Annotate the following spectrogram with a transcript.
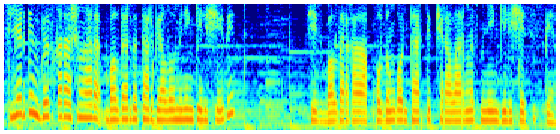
Силердин көз карашыңар балдарды тарбиялоо менен келишеби? Сиз балдарга колдонгон тартип чараларыңыз менен келишесизби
